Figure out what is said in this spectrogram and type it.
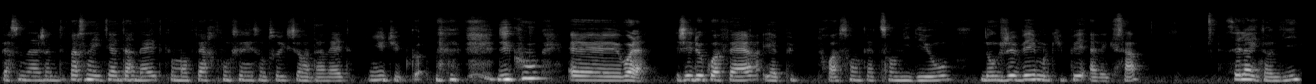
personnage, personnalité internet, comment faire fonctionner son truc sur internet, YouTube quoi. du coup, voilà, j'ai de quoi faire, il y a plus de 300-400 vidéos, donc je vais m'occuper avec ça. Cela étant dit,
